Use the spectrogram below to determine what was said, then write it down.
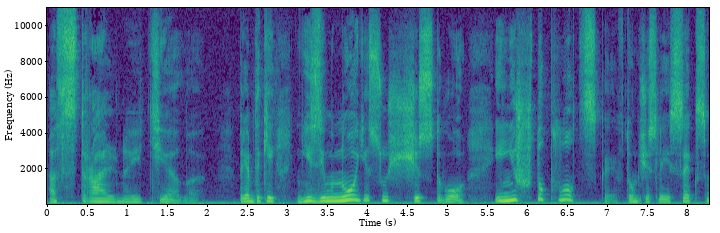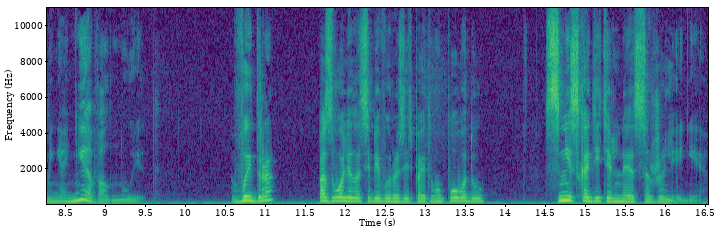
астральное тело, прям-таки неземное существо, и ничто плотское, в том числе и секс, меня не волнует. Выдра — позволила себе выразить по этому поводу снисходительное сожаление.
